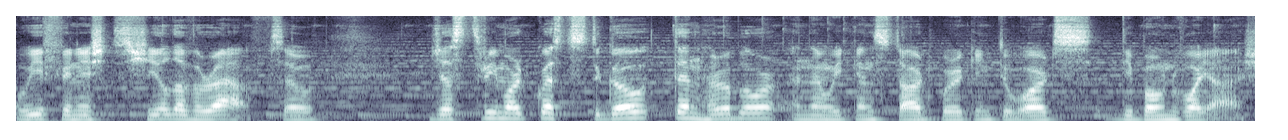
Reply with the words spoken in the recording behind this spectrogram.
We finished Shield of Arrav, so just 3 more quests to go, 10 Herblore, and then we can start working towards the Bone Voyage.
